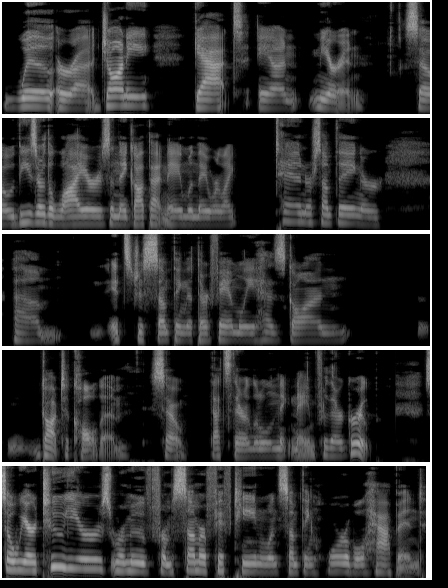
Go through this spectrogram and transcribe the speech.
Will, or uh, Johnny, Gat, and Mirren. So these are the liars, and they got that name when they were like 10 or something, or um, it's just something that their family has gone, got to call them. So that's their little nickname for their group. So we are two years removed from summer 15 when something horrible happened.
